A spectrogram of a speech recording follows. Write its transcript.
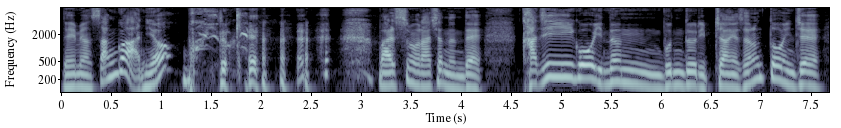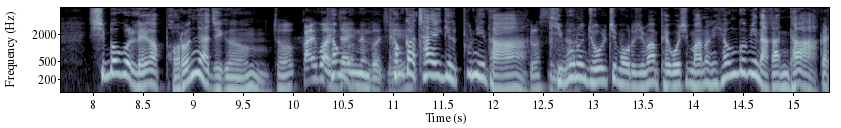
내면 싼 거 아니요? 뭐 이렇게 말씀을 하셨는데 가지고 있는 분들 입장에서는 또 이제 10억을 내가 벌었냐 지금. 저 깔고 앉아 있는 거지. 평가 차익일 뿐이다. 그렇습니다. 기분은 좋을지 모르지만 150만 원 현금이 나간다. 그러니까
